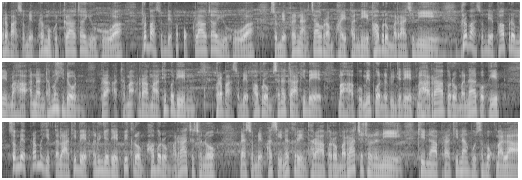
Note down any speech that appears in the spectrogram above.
พระบาทสมเด็จพระมงกุฎเกล้าเจ้าอยู่หัว พระบาทสมเด็จพระปกเกล้าเจ้าอยู่หัว สมเด็จพระนางเจ้ารำไพพันนีพระบรมราชินี พระบาทสมเด็จพระประเมินมหาอนันทมหิดล พระอัฏฐมรามาธิบดิน พระบาทสมเด็จพระบรมชนากาธิเบศรมหาภูมิพลอดุลยเดชมหาราชบรมนาถบพิตรสมเด็จพระมหิตลาธิเบศรอดุลยเดชวิกรมพระบรมราชชนก และสมเด็จพระศรีนครินทราบรมราชชนนี ที่นาพระที่นั่งบุษบกมาลา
